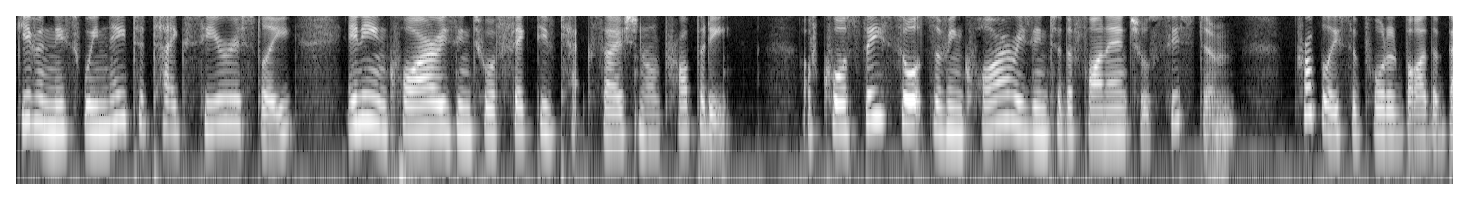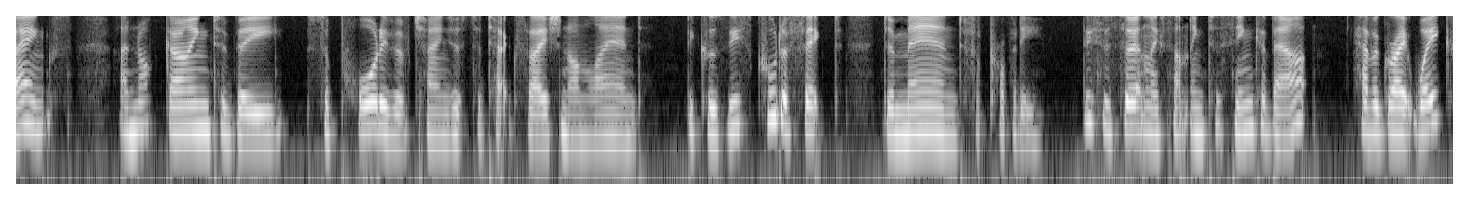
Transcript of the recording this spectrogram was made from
Given this, we need to take seriously any inquiries into effective taxation on property. Of course, these sorts of inquiries into the financial system, probably supported by the banks, are not going to be supportive of changes to taxation on land because this could affect demand for property. This is certainly something to think about. Have a great week.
